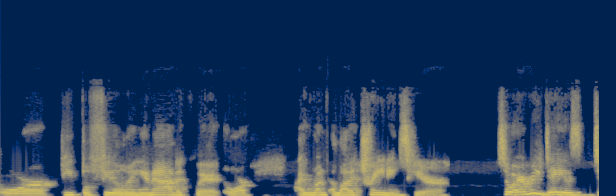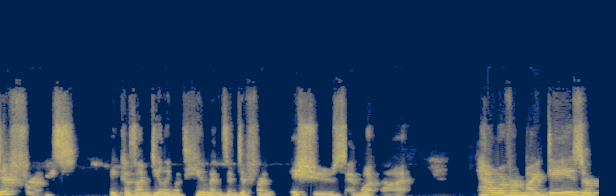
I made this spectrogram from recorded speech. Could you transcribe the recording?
or people feeling inadequate or i run a lot of trainings here. So every day is different because i'm dealing with humans and different issues and whatnot however my days are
